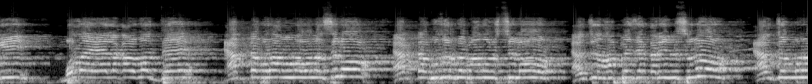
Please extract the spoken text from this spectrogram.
কি? এই এলাকার মধ্যে একটা বড় আল্লাহ ছিল, একটা বুজুর্গ মানুষ ছিল, একজন হাফেজে কারিম ছিল, একজন বড়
